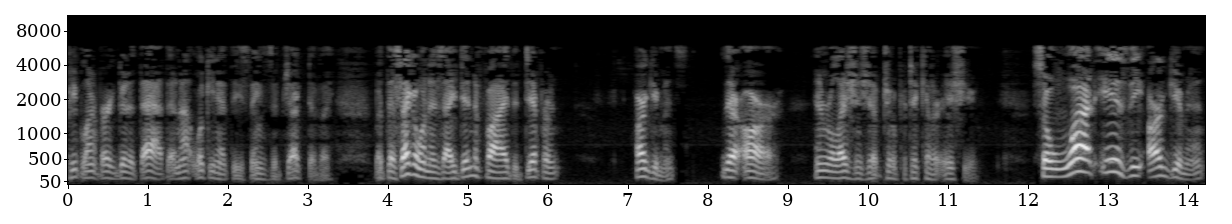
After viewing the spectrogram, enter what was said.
people aren't very good at that. They're not looking at these things objectively. But the second one is identify the different arguments there are in relationship to a particular issue. So what is the argument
